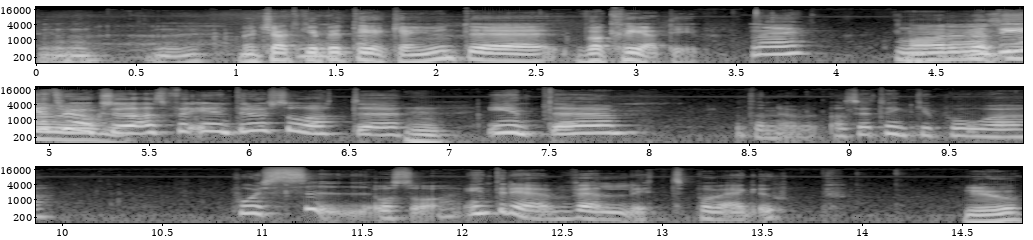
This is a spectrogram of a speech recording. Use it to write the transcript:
Mm. Mm. Men ChatGPT kan ju inte vara kreativ. Nej, Nej, det är men det tror jag också, alltså, för är inte det så att, eh, Mm. inte, vänta nu, alltså jag tänker på poesi och så, är inte det väldigt på väg upp? Jo.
